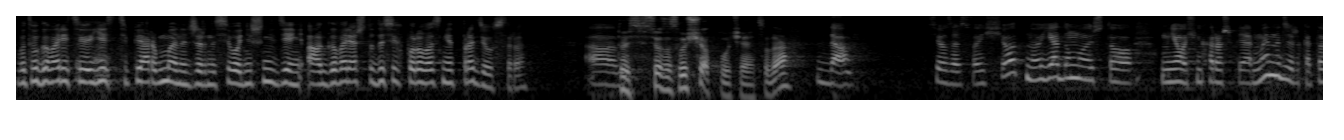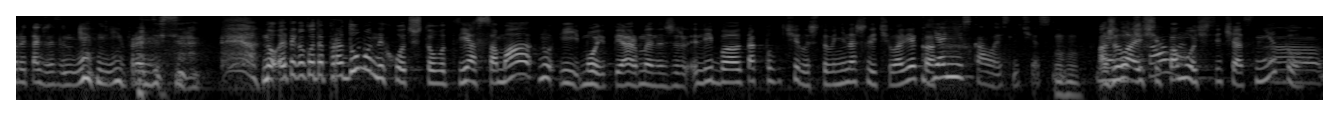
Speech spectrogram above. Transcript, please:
Вот вы говорите, есть пиар-менеджер на сегодняшний день, а говорят, что до сих пор у вас нет продюсера. А, То есть все за свой счет получается, да? Да, все за свой счет, но я думаю, что у меня очень хороший пиар-менеджер, который также заменяет мне и продюсера. Но это какой-то продуманный ход, что вот я сама, ну и мой пиар-менеджер, либо так получилось, что вы не нашли человека, Я не искала, если честно. а Я желающих помочь сейчас нету? А,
